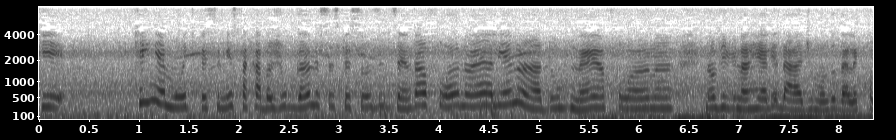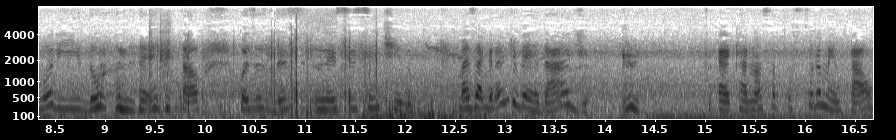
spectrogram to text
que quem é muito pessimista acaba julgando essas pessoas e dizendo ah, a fulana é alienado, né? A fulana não vive na realidade, o mundo dela é colorido, né? E tal, coisas desse, nesse sentido. Mas a grande verdade é que a nossa postura mental,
